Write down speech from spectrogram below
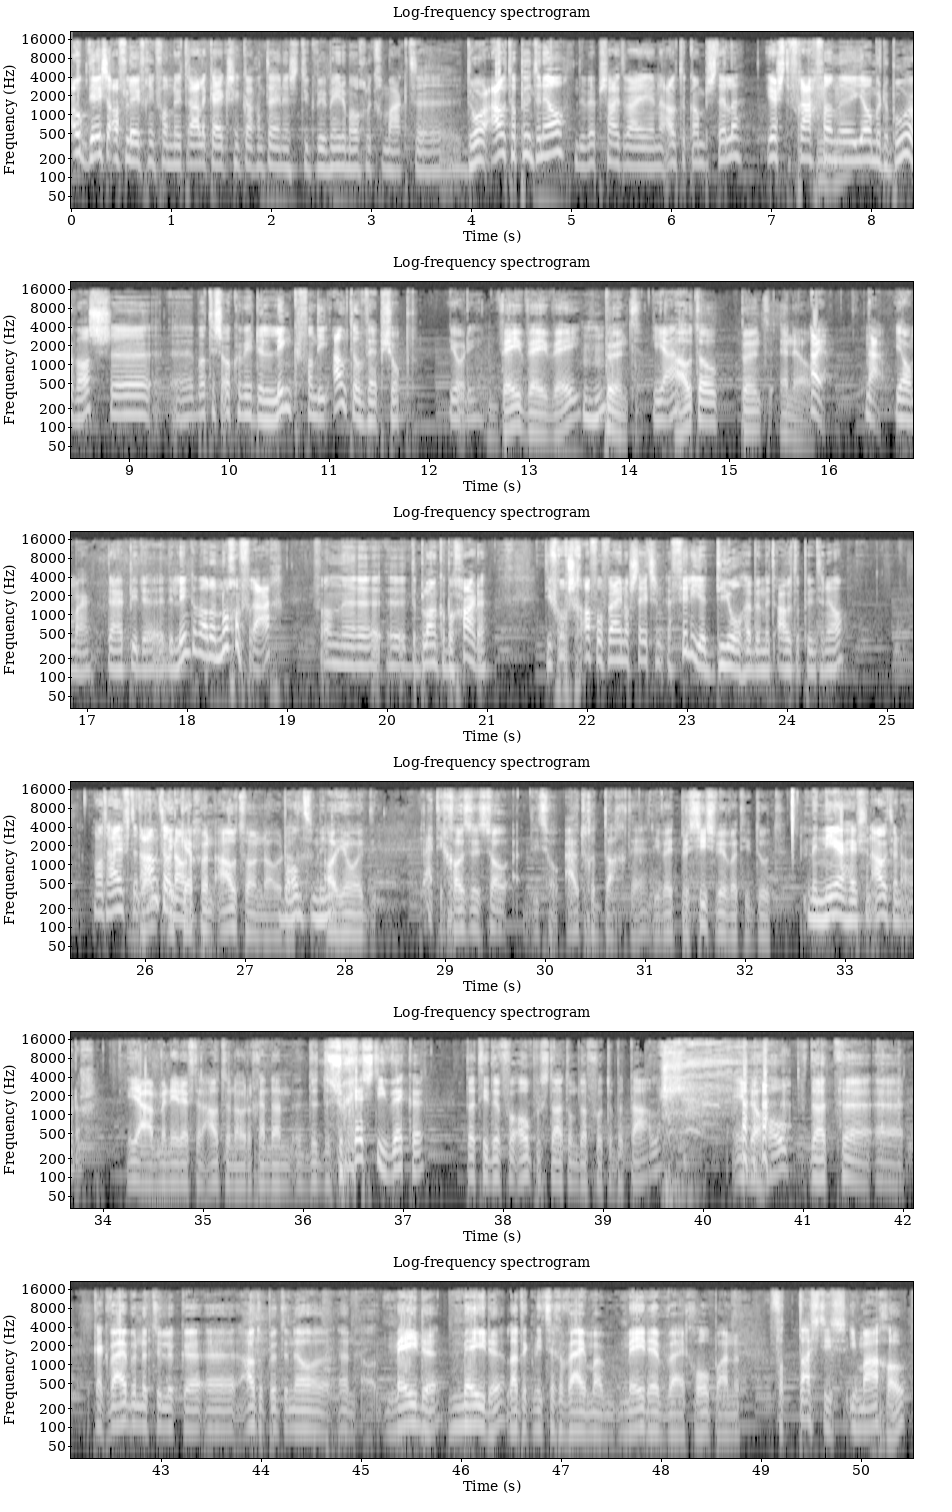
Ook deze aflevering van Neutrale Kijkers in Quarantaine is natuurlijk weer mede mogelijk gemaakt eh, door Auto.nl, de website waar je een auto kan bestellen. Eerste vraag van Mhm. uh, Jomer de Boer was, eh, wat is ook alweer de link van die auto-webshop, Jordi? www.auto.nl Oh ja, nou Jomer, daar heb je de, de link. We hadden nog een vraag van de Blanke Bogarde. Die vroeg zich af of wij nog steeds een affiliate deal hebben met Auto.nl. Want hij heeft een Want auto ik nodig. heb een auto nodig. Want Oh jongen, ja, die gozer is zo, die is zo uitgedacht, hè. Die weet precies weer wat hij doet. Meneer heeft een auto nodig. Ja, meneer heeft een auto nodig. En dan de, de suggestie wekken dat hij ervoor open staat om daarvoor te betalen. In de hoop dat... eh, eh, kijk, wij hebben natuurlijk eh, Auto.nl een- mede, mede, laat ik niet zeggen wij, maar mede hebben wij geholpen aan een fantastisch imago.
